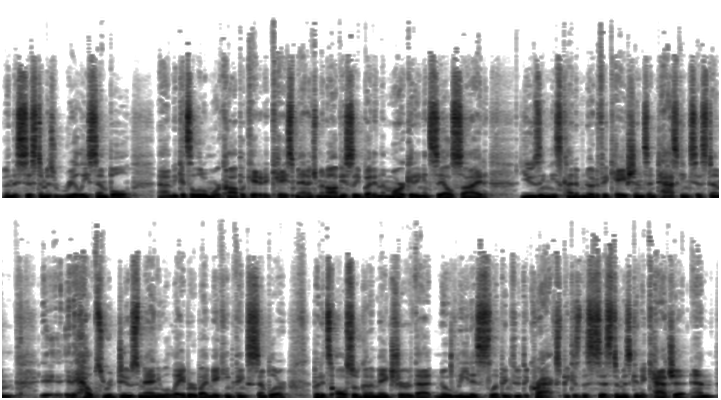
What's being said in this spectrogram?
when the system is really simple. Um, it gets a little more complicated at case management, obviously, but in the marketing and sales side, using these kind of notifications and tasking system, it, it helps reduce manual labor by making things simpler, but it's also going to make sure that no lead is slipping through the cracks because the system is going to catch it and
